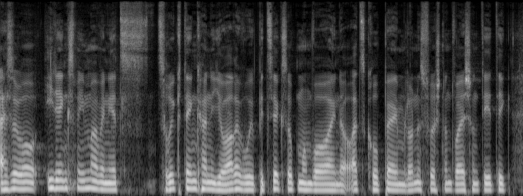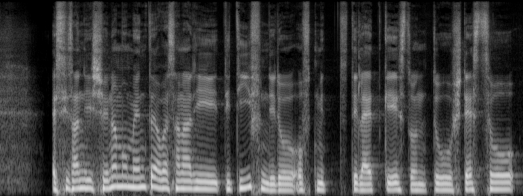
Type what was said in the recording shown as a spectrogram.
Also ich denke mir immer, wenn ich jetzt zurückdenke an die Jahre, wo ich Bezirksobmann war, in der Ortsgruppe, im Landesvorstand war ich schon tätig, es sind die schönen Momente, aber es sind auch die, die Tiefen, die du oft mit den Leuten gehst und du stehst so,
